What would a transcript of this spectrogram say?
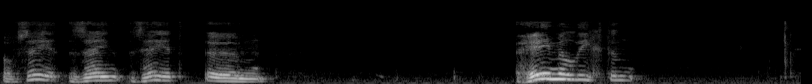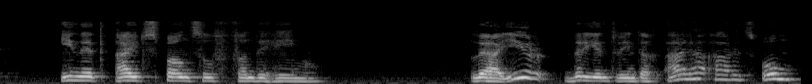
of zij, zijn, zij het um, hemellichten in het uitspansel van de hemel. Lehair 23, Alha Arets, om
